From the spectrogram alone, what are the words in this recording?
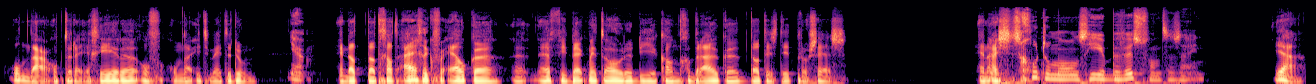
om daarop te reageren of om daar iets mee te doen. Ja. En dat, dat geldt eigenlijk voor elke eh, feedbackmethode die je kan gebruiken. Dat is dit proces. En als het je, is goed om ons hier bewust van te zijn. ja,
